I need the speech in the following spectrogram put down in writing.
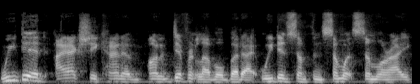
We did. I actually kind of on a different level, but I, we did something somewhat similar. I,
